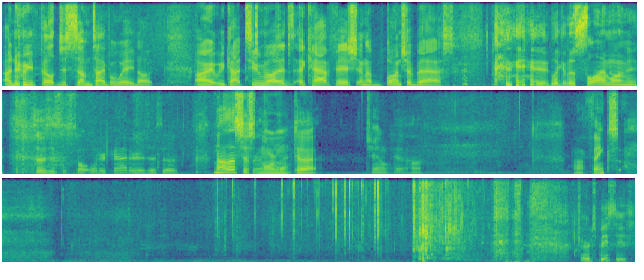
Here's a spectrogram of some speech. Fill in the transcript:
I knew he felt just some type of way, dog. All right, we caught two muds, a catfish, and a bunch of bass. Look at the slime on me. So is this a saltwater cat or is this a... No, that's just a normal cat. Channel cat, huh? I think so. Third species.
